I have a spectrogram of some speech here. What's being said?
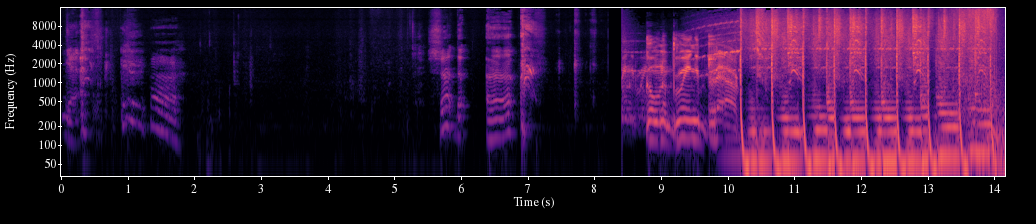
Yeah. Ah. Shut the up. Gonna bring it back.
